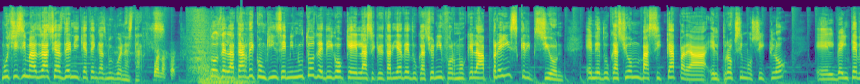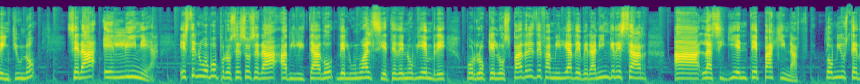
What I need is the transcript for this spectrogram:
Muchísimas gracias, Denny, que tengas muy buenas tardes. Buenas tardes. Dos de la tarde con 15 minutos, le digo que la Secretaría de Educación informó que la preinscripción en educación básica para el próximo ciclo, el 2021, será en línea. Este nuevo proceso será habilitado del 1 al 7 de noviembre, por lo que los padres de familia deberán ingresar a la siguiente página. Tome usted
